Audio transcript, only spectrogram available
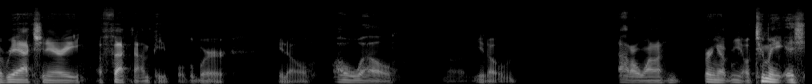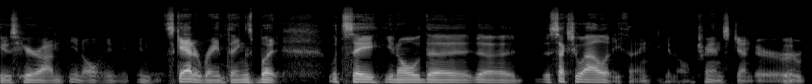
a reactionary effect on people where, you know, oh well, you know, I don't want to bring up you know too many issues here on you know in, in scatterbrain things, but let's say you know the the the sexuality thing, you know, transgender Yeah. or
